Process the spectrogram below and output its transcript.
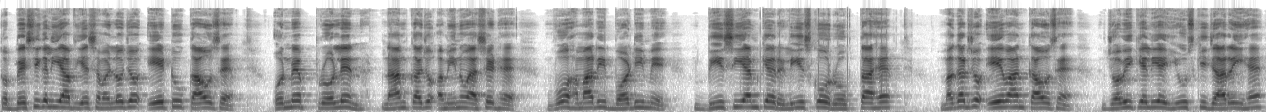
तो बेसिकली आप ये समझ लो, जो ए टू काउस है, उनमें प्रोलिन नाम का जो अमीनो एसिड है, वो हमारी बॉडी में बीसीएम के रिलीज़ को रोकता है। मगर जो ए वन काउस हैं, जो भी के लिए यूज़ की जा रही हैं,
